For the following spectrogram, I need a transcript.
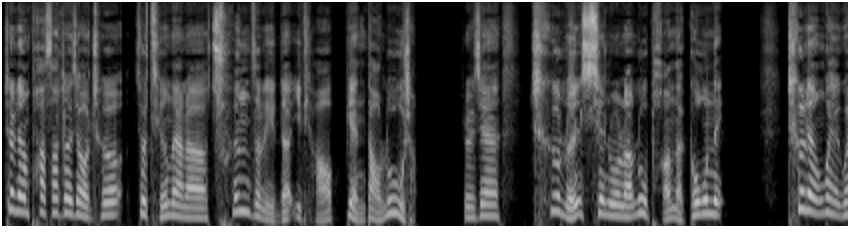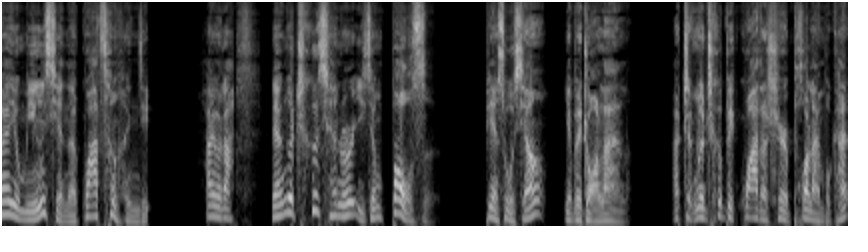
这辆帕萨特轿车就停在了村子里的一条便道路上。只见车轮陷入了路旁的沟内，车辆外观有明显的刮蹭痕迹，还有的两个车前轮已经爆死，变速箱也被撞烂了，啊，整个车被刮的是破烂不堪。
